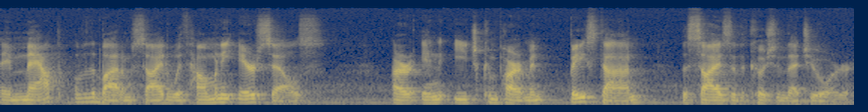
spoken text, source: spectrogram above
a map of the bottom side with how many air cells are in each compartment based on the size of the cushion that you order.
